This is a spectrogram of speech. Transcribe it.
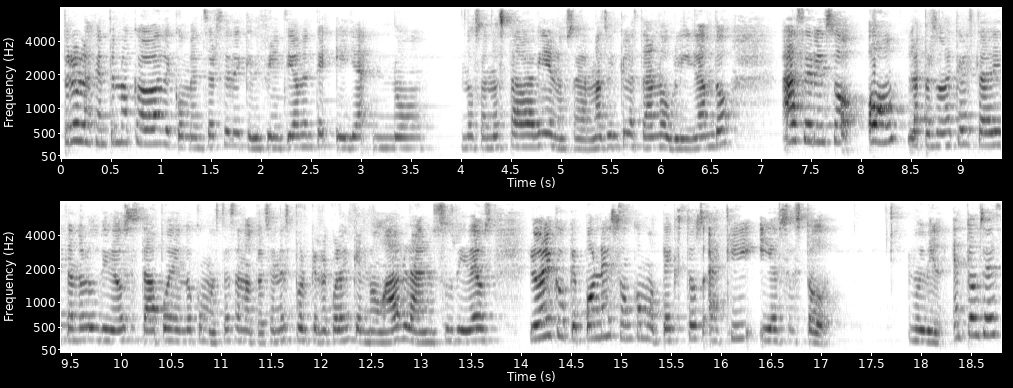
pero la gente no acaba de convencerse de que definitivamente ella no, no, o sea, no estaba bien, o sea, más bien que la estaban obligando hacer eso o la persona que estaba editando los videos estaba poniendo como estas anotaciones porque recuerden que no hablan sus videos, lo único que pone son como textos aquí y eso es todo. Muy bien, entonces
